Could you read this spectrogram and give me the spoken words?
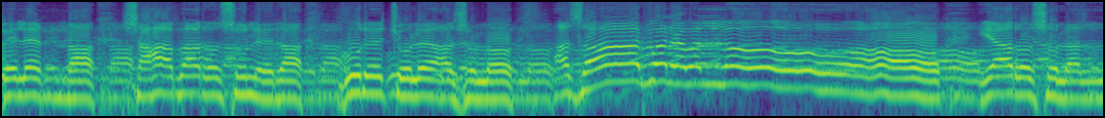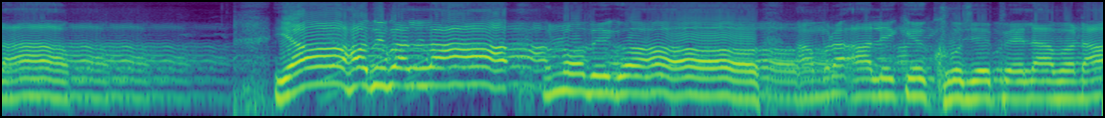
পেলেন না। সাহাবা রসুলেরা ঘুরে চলে আসলো। আসার পরে বলল, ইয়া রসুল আল্লাহ ইয়া হাবিবাল্লাহ নবী গো আমরা আলীকে খুঁজে পেলাম না।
